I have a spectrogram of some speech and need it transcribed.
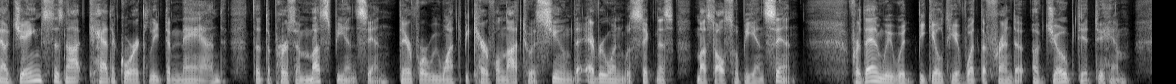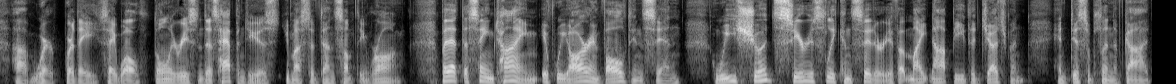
Now, James does not categorically demand that the person must be in sin. Therefore, we want to be careful not to assume that everyone with sickness must also be in sin. For then we would be guilty of what the friend of Job did to him, uh, where, where they say, well, the only reason this happened to you is you must have done something wrong. But at the same time, if we are involved in sin, we should seriously consider if it might not be the judgment and discipline of God.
